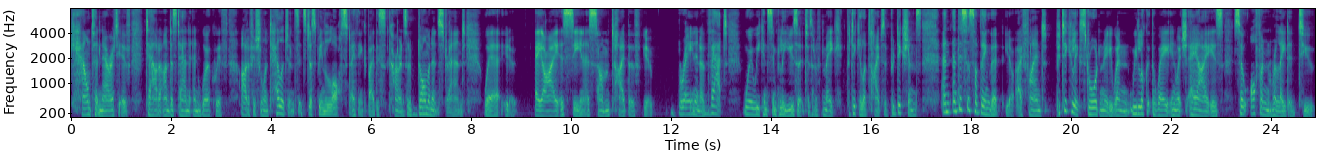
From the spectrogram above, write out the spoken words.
counter narrative to how to understand and work with artificial intelligence. It's just been lost, I think, by this current sort of dominant strand where, you know, AI is seen as some type of, you know, brain in a vat where we can simply use it to sort of make particular types of predictions. And, and this is something that, you know, I find particularly extraordinary when we look at the way in which AI is so often related to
